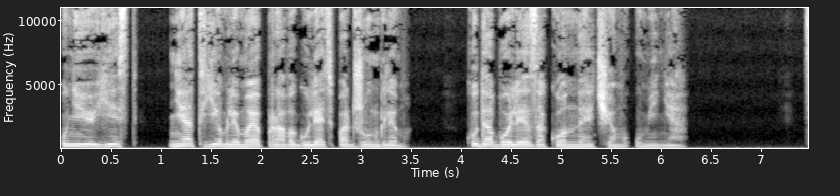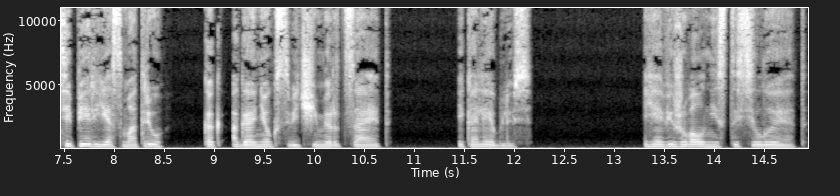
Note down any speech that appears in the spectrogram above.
У нее есть неотъемлемое право гулять по джунглям, куда более законное, чем у меня. Теперь я смотрю, как огонек свечи мерцает, и колеблюсь. Я вижу волнистый силуэт.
